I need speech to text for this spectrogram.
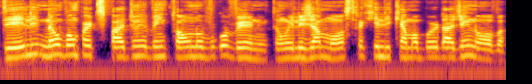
dele não vão participar de um eventual novo governo. Então, ele já mostra que ele quer uma abordagem nova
